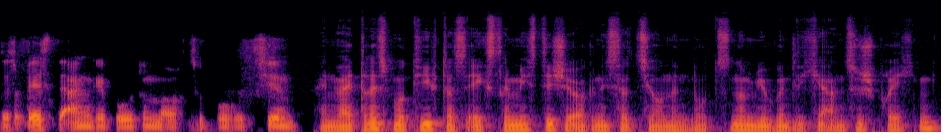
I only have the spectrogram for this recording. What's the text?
das beste Angebot, um auch zu provozieren. Ein weiteres Motiv, das extremistische Organisationen nutzen, um Jugendliche anzusprechen,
